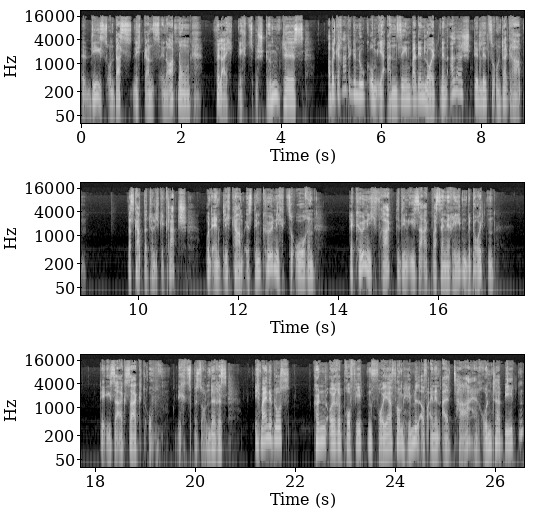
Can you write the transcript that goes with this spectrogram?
dies und das nicht ganz in Ordnung, vielleicht nichts Bestimmtes, aber gerade genug, um ihr Ansehen bei den Leuten in aller Stille zu untergraben. Das gab natürlich Geklatsch, und endlich kam es dem König zu Ohren. Der König fragte den Isaak, was seine Reden bedeuten. Der Isaak sagt, oh, nichts Besonderes. Ich meine bloß, können eure Propheten Feuer vom Himmel auf einen Altar herunterbeten?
